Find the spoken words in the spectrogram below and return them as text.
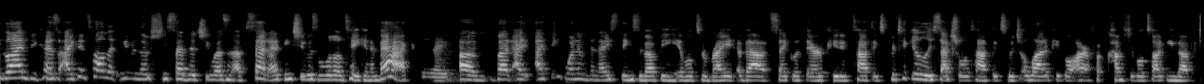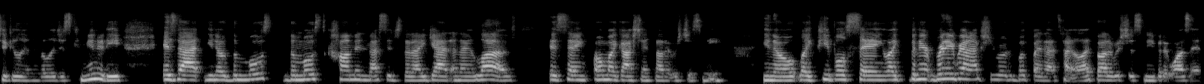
really glad because i could tell that even though she said that she wasn't upset i think she was a little taken aback. Right. Um, but I, I think one of the nice things about being able to write about psychotherapeutic topics, particularly sexual topics, which a lot of people aren't comfortable talking about, particularly in the religious community, is that you know the most the most common message that I get and I love is saying, oh my gosh, I thought it was just me. You know, like people saying like Brene Brown actually wrote a book by that title. I thought it was just me, but it wasn't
